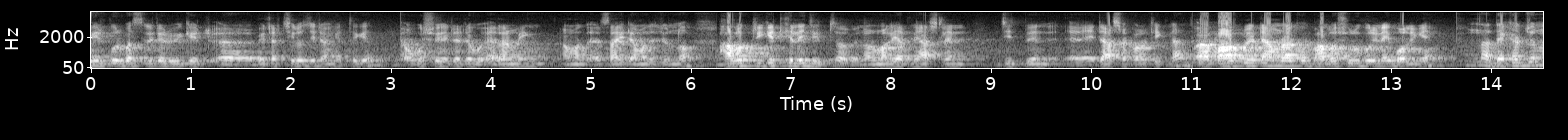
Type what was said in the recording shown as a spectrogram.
মিরপুর বা সিলেটের উইকেট বেটার ছিল চিটাঙ্গের থেকে। অবশ্যই এটা একটা অ্যালার্মিং আমাদের সাইড আমাদের জন্য। ভালো ক্রিকেট খেলেই জিততে হবে। নর্মালি আপনি আসলেন, জিতবেন এটা আশা করা ঠিক না। পাওয়ার প্লেটা আমরা খুব ভালো শুরু করি নাই বোলিংয়ে না, দেখার জন্য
